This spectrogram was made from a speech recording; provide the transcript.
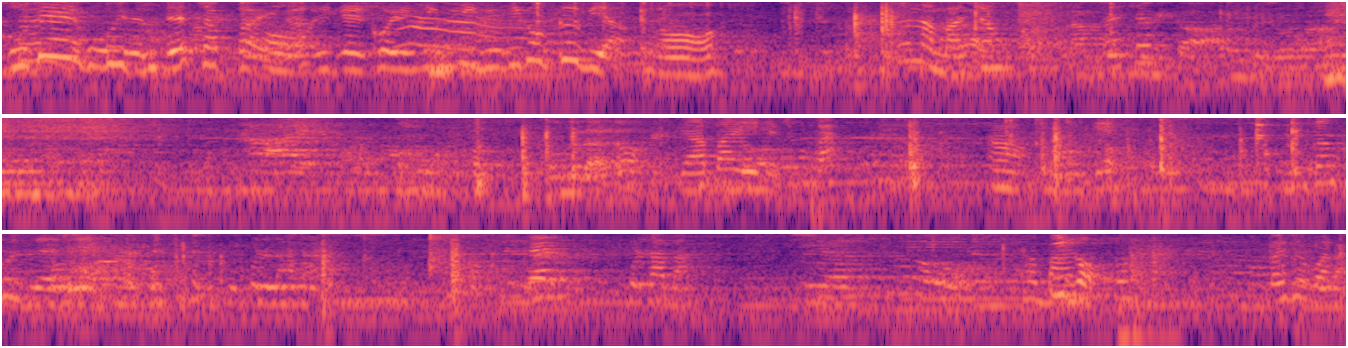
거대해 보이는데 자파이가? 어 이게 거의 이, 이거, 이거 급이야 어. 하나 마셔 마셔. 야바이 해줄까? 어 먹게 눈 감고 있어야 돼. 골라봐. 짠. 골라봐. 이거 마셔봐라.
